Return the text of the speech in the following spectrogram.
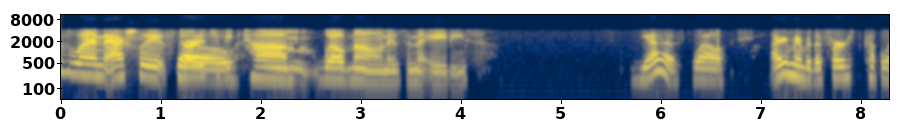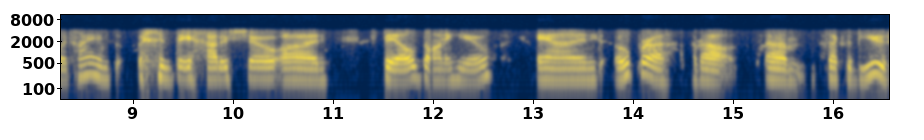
is when actually it started So- to become well known is in the 80s. Yes. Well, I remember the first couple of times they had a show on Phil Donahue and Oprah about um sex abuse.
